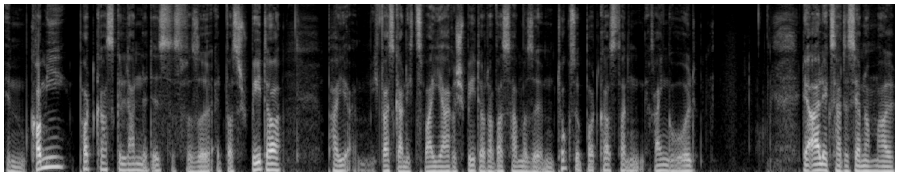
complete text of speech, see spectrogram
im Kommi-Podcast gelandet ist. Das war so etwas später, paar, ich weiß gar nicht, zwei Jahre später oder was, haben wir sie im Tuxo-Podcast dann reingeholt. Der Alex hat es ja nochmal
